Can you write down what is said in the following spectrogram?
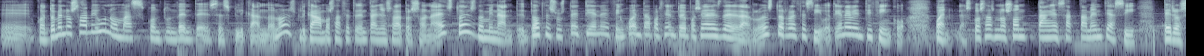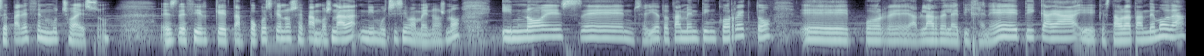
Eh, cuanto menos sabe uno, más contundente es explicando, ¿no? Explicábamos hace 30 años a la persona, esto es dominante, entonces usted tiene 50% de posibilidades de heredarlo, esto es recesivo, tiene 25. Bueno, las cosas no son tan exactamente así, pero se parecen mucho a eso. Es decir, que tampoco es que no sepamos nada, ni muchísimo menos, ¿no? Y no es, eh, sería totalmente incorrecto eh, por eh, hablar de la epigenética, que está ahora tan de moda,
